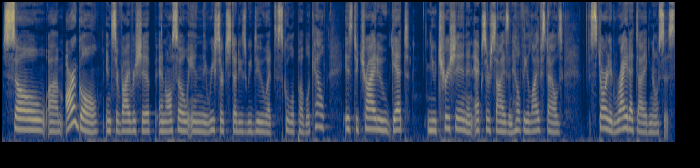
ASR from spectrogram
So, um, our goal in survivorship and also in the research studies we do at the School of Public Health is to try to get nutrition and exercise and healthy lifestyles started right at diagnosis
